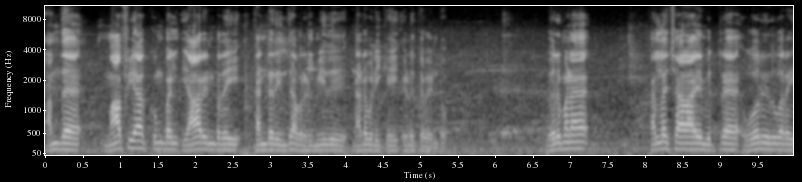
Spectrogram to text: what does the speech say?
அந்த மாஃபியா கும்பல் யார் என்பதை கண்டறிந்து அவர்கள் மீது நடவடிக்கை எடுக்க வேண்டும். வெறுமன கள்ளச்சாராயம் விற்ற ஓரிருவரை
